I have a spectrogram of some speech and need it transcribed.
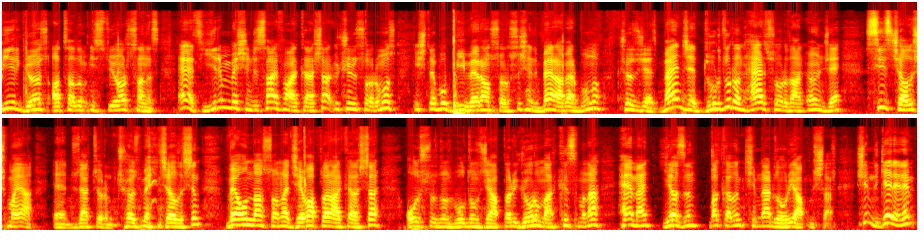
bir göz atalım istiyorsanız. Evet 25. sayfa arkadaşlar 3. sorumuz işte bu biberon sorusu. Şimdi beraber bunu çözeceğiz. Bence durdurun her sorudan önce siz çalışmaya e, düzeltiyorum çözmeye çalışın ve ondan sonra cevapları arkadaşlar oluşturduğunuz bulduğunuz cevapları yorumlar kısmına hemen yazın. Bakalım kimler doğru yapmışlar. Şimdi gelelim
